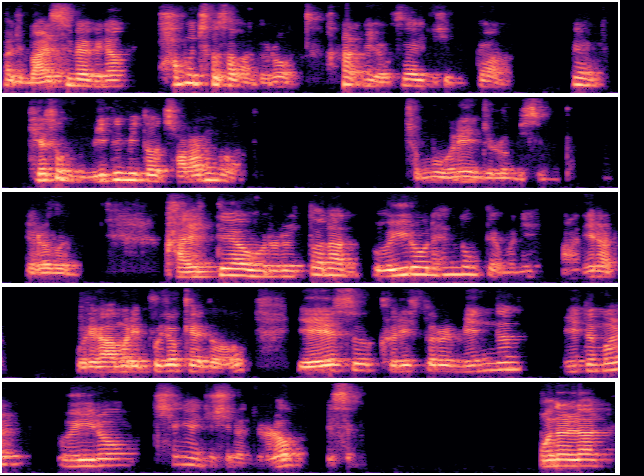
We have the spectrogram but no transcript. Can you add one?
아주 말씀에 그냥 파묻혀서 가도록 하나님이 역사해 주시니까 그냥 계속 믿음이 더 잘하는 것 같아요. 전부 은혜인 줄로 믿습니다. 여러분, 갈대아 우르를 떠난 의로운 행동 때문이 아니라 우리가 아무리 부족해도 예수 그리스도를 믿는 믿음을 의로 칭해 주시는 줄로 믿습니다. 오늘날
